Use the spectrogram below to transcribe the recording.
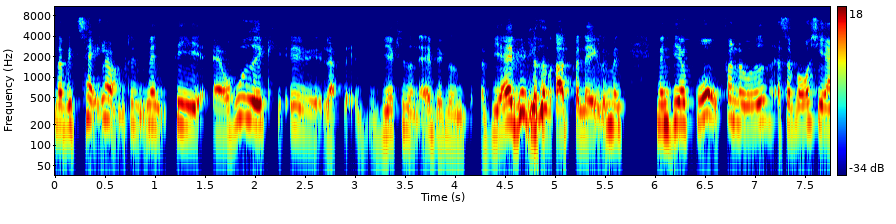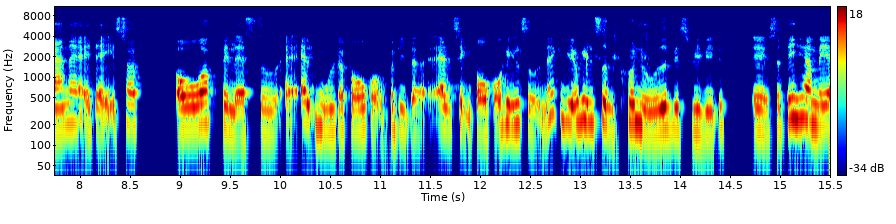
når vi taler om det, men det er overhovedet ikke, øh, eller virkeligheden er i virkeligheden, vi er i virkeligheden ret banale, men, men vi har brug for noget. Altså vores hjerne er i dag så overbelastet af alt muligt, der foregår, fordi der, alting foregår hele tiden. Ikke? Vi er jo hele tiden på noget, hvis vi vil det. Øh, så det her med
